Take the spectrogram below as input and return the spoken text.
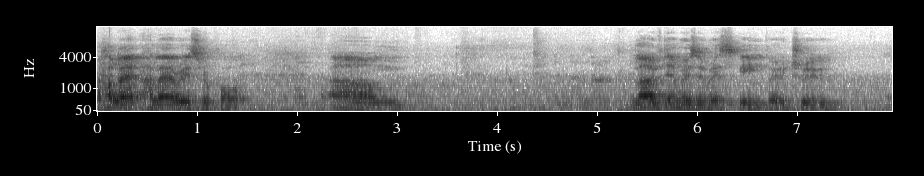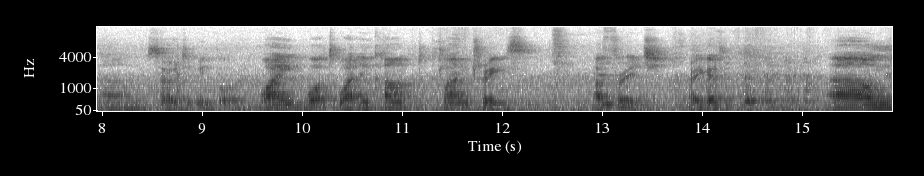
a hilarious report. Um, live demos are risky, very true. Um, sorry to be boring. Why, what, why, and can't climb trees? Uffridge. Very good. Um,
